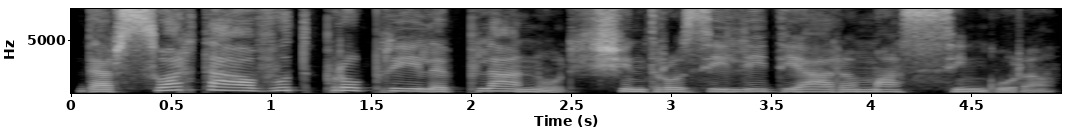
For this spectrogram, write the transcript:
Dar soarta a avut propriile planuri și într-o zi Lidia a rămas singură.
